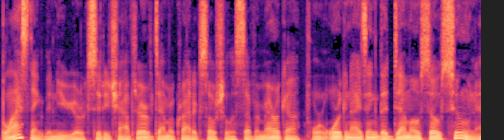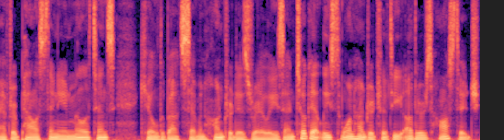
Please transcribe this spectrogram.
blasting the New York City chapter of Democratic Socialists of America for organizing the demo so soon after Palestinian militants killed about 700 Israelis and took at least 150 others hostage.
